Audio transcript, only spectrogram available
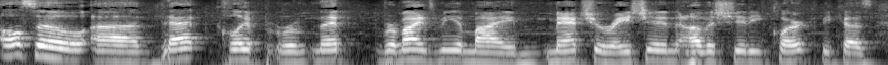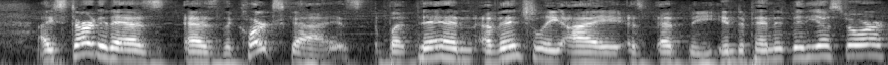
also uh, that clip re- that reminds me of my maturation of a shitty clerk because I started as as the clerks guys, but then eventually I as, at the independent video store,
